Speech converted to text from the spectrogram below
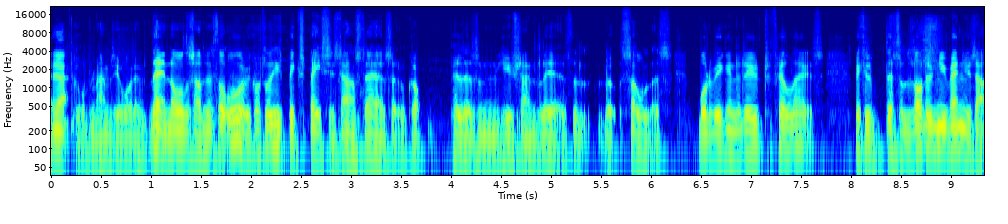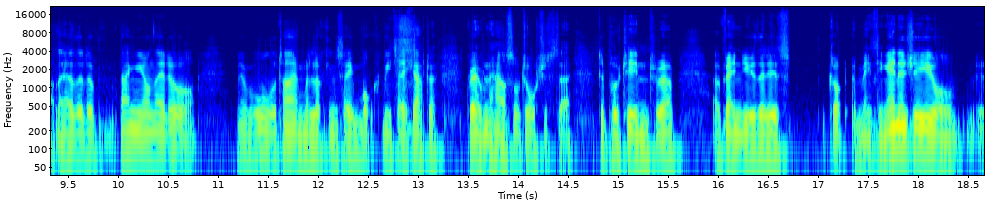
yeah. Gordon Ramsay or whatever. Then all of a sudden, they thought, oh, we've got all these big spaces downstairs that have got pillars and huge chandeliers that look soulless. What are we going to do to fill those? Because there's a lot of new venues out there that are banging on their door. You know, all the time we're looking, say, what could we take out of House or Dorchester to put into a, a venue that has got amazing energy or uh,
